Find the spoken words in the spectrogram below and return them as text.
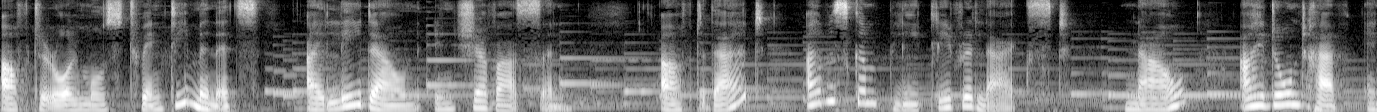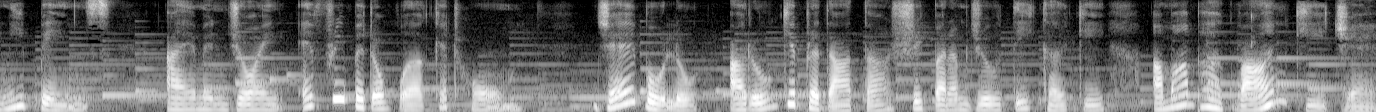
After almost 20 minutes, I lay down in Shavasana. After that, I was completely relaxed. Now, I don't have any pains. I am enjoying every bit of work at home. जय बोलो आरोग्य प्रदाता श्री परमज्योति कर की अमा भगवान की जय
